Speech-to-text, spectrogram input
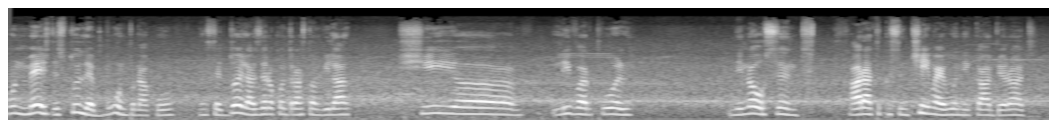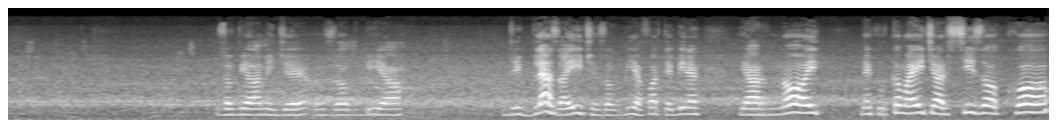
Un meci destul de bun până acum. Este 2 la 0 contra Aston Villa. Și uh, Liverpool din nou sunt arată că sunt cei mai buni din campionat. Zogbia la minge, Zogbia driblează aici în Zogbia foarte bine, iar noi ne curcăm aici, iar Sizoko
